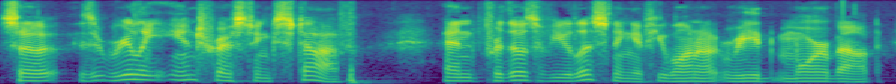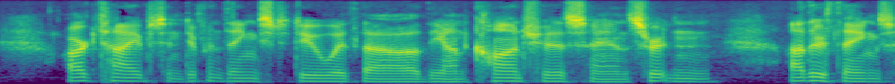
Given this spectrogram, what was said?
So it's really interesting stuff and for those of you listening, if you want to read more about archetypes and different things to do with uh, the unconscious and certain other things,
